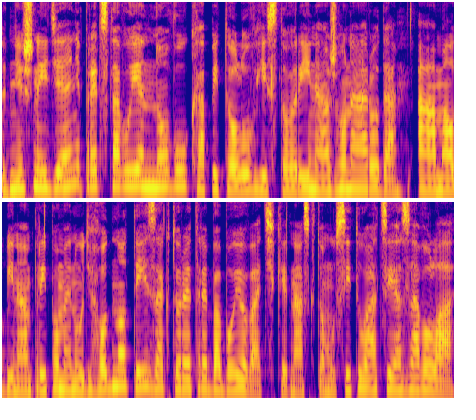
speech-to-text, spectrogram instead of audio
Dnešný deň predstavuje novú kapitolu v histórii nášho národa a mal by nám pripomenúť hodnoty, za ktoré treba bojovať, keď nás k tomu situácia zavolá,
